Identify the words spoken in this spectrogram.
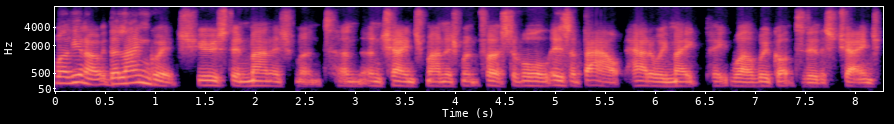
Well, you know, the language used in management and, and change management, first of all, is about how do we make people, well, we've got to do this change.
